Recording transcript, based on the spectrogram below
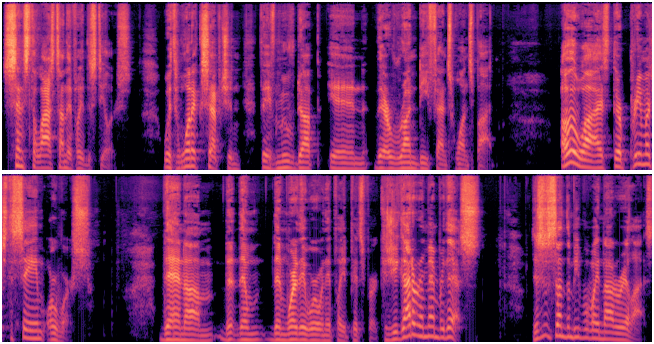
since the last time they played the Steelers with one exception, they've moved up in their run defense one spot. Otherwise, they're pretty much the same or worse than um than than where they were when they played Pittsburgh. Because you got to remember this. This is something people might not realize.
